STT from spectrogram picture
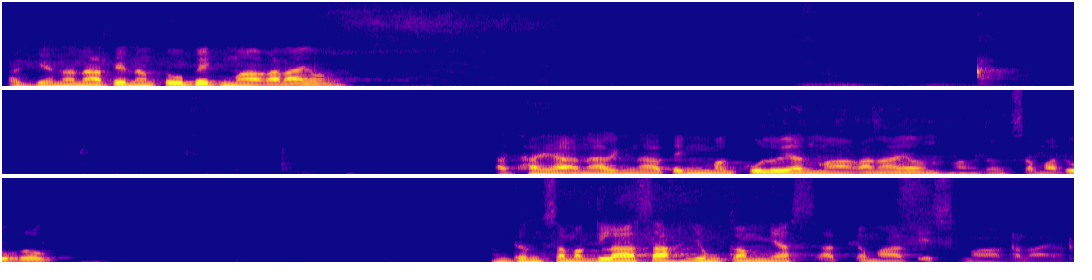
Lagyan na natin ng tubig mga kanayon. At hayaan na rin nating magkulo mga kanayon hanggang sa madurog. Hanggang sa maglasa yung kamyas at kamatis mga kanayon.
